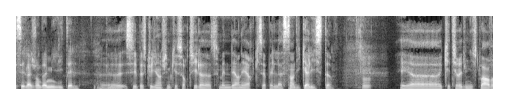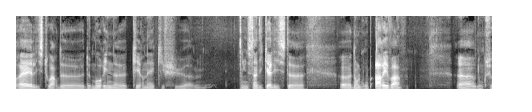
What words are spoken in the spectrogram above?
C'est l'agenda Militel. euh, c'est parce qu'il y a un film qui est sorti la semaine dernière qui s'appelle La syndicaliste. Mm. Et euh, qui est tiré d'une histoire vraie, l'histoire de, de Maureen Kearney, qui fut euh, une syndicaliste euh, dans le groupe Areva. Donc ce-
